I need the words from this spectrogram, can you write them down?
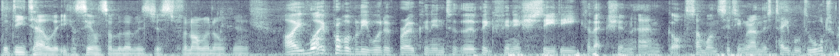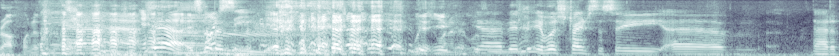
the detail that you can see on some of them is just phenomenal. Yeah. I, I probably would have broken into the Big Finish CD collection and got someone sitting around this table to autograph one of them. Yeah, it's not A, see. Which one of it was Yeah, it, it was strange to see. Um, they had a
